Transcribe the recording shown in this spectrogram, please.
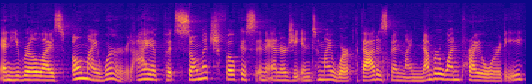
and he realized, oh my word, I have put so much focus and energy into my work. That has been my number one priority.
